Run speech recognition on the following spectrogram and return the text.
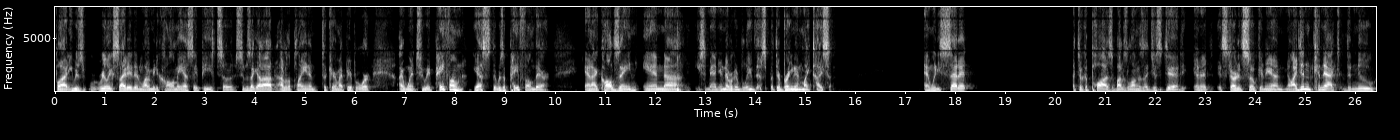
but he was really excited and wanted me to call him ASAP. So as soon as I got out, out of the plane and took care of my paperwork, I went to a payphone. Yes, there was a payphone there. And I called Zane and uh, he said, Man, you're never going to believe this, but they're bringing in Mike Tyson. And when he said it, I took a pause about as long as I just did, and it it started soaking in. Now I didn't connect the new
